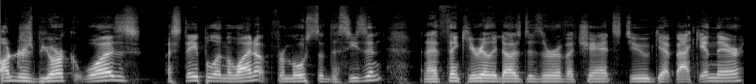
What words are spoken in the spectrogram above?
Anders Bjork was a staple in the lineup for most of the season, and I think he really does deserve a chance to get back in there.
